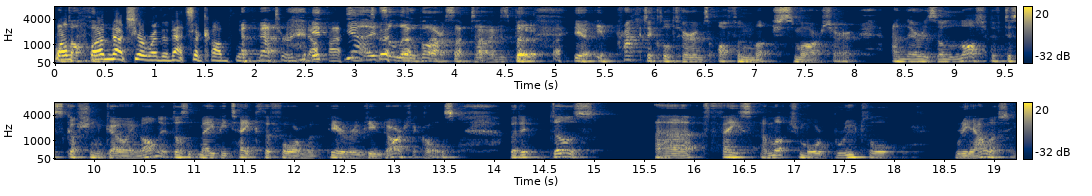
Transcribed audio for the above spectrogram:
well, often, I'm not sure whether that's a compliment or not. It, yeah, it's a low bar sometimes, but you know, in practical terms, often much smarter. And there is a lot of discussion going on. It doesn't maybe take the form of peer-reviewed articles, but it does uh, face a much more brutal reality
